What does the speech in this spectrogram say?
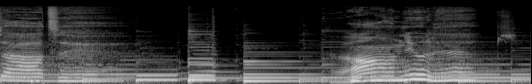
Salted on your lips.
